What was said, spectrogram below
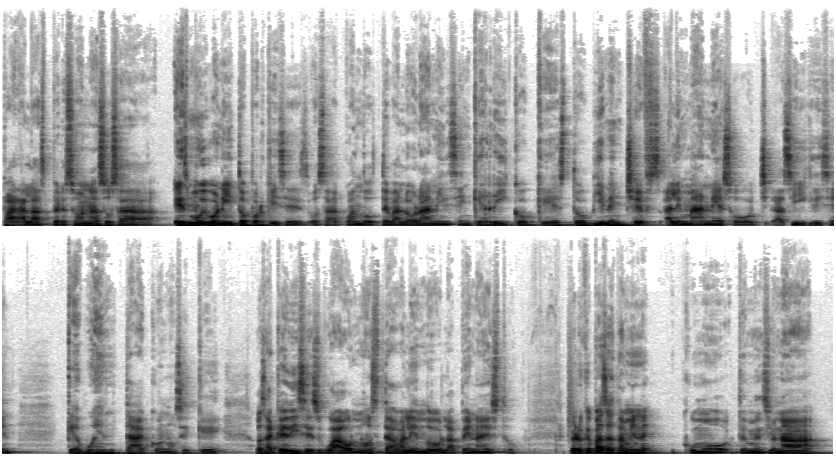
para las personas, o sea, es muy bonito porque dices, o sea, cuando te valoran y dicen, qué rico que esto, vienen chefs alemanes o así, dicen, qué buen taco, no sé qué. O sea, que dices, wow, no está valiendo la pena esto. Pero ¿qué pasa? También, como te mencionaba,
